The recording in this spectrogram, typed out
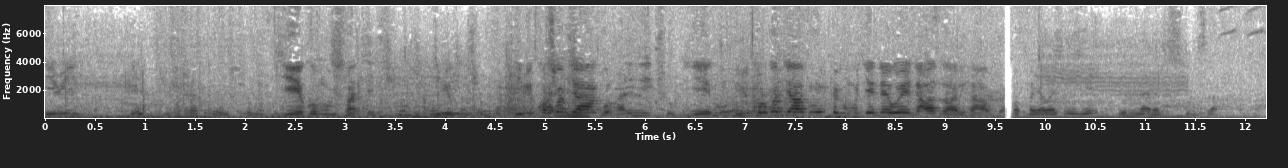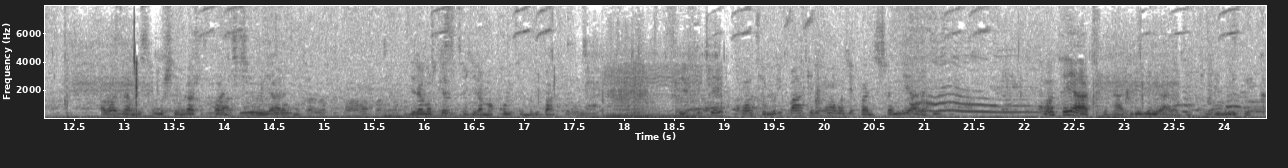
ibi yego mu bifate Ibi- ibikorwa bya yego ibikorwa bya gurupe bimugenewe nawe azabihabwa papa yabajije buri ntara aragisubiza abaza ngo ese umushinga wacu twandikisha muri RDB kugira ngo twese tugire amakonti muri banki runaka. Iyo ufite konti muri banki ni ngombwa ujye kwandikisha muri RDB konti yacu ntabwo iri muri RDB iri muri beka.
